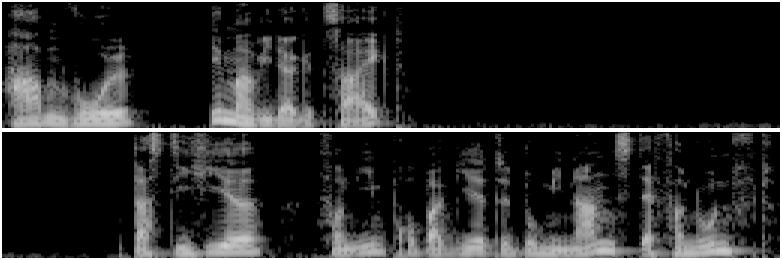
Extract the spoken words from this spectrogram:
haben wohl immer wieder gezeigt, dass die hier von ihm propagierte Dominanz der Vernunft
